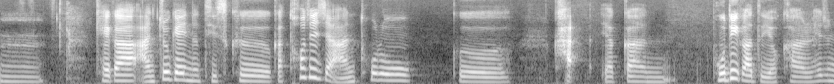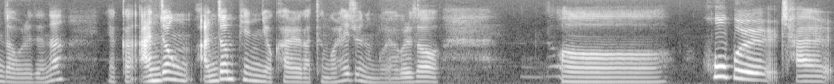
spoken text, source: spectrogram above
음, 걔가 안쪽에 있는 디스크가 터지지 않도록 그 가, 약간 보디가드 역할을 해준다고 그래야 되나? 약간 안정 안전핀 역할 같은 걸 해주는 거예요. 그래서 어, 호흡을 잘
